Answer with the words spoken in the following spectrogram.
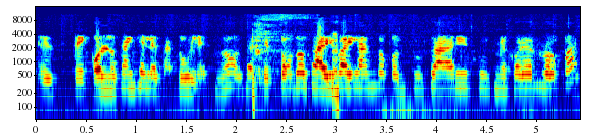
Este, con los ángeles azules, ¿no? O sea, que todos ahí bailando con sus aris, sus mejores ropas,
